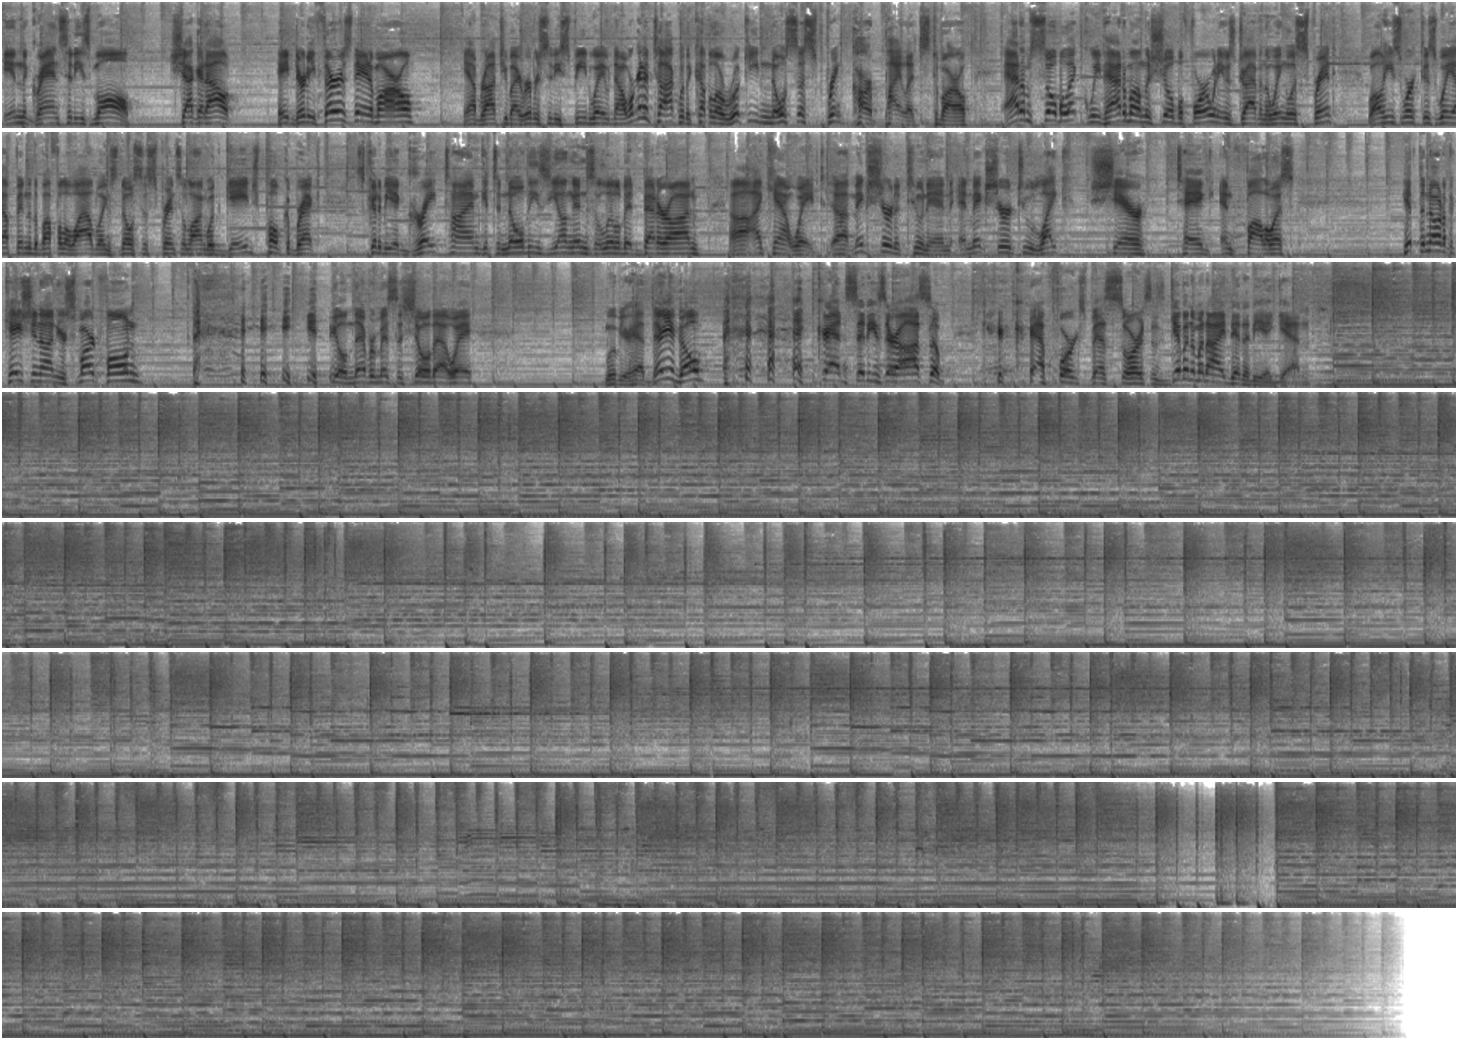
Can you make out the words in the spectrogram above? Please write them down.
in the Grand Cities Mall. Check it out. Hey, Dirty Thursday tomorrow. Yeah, brought to you by River City Speedway. Now, we're going to talk with a couple of rookie NOSA sprint car pilots tomorrow. Adam Sobolik, we've had him on the show before when he was driving the wingless sprint. Well, he's worked his way up into the Buffalo Wild Wings NOSA sprints along with Gage Polkabreck. It's going to be a great time. Get to know these youngins a little bit better on. Uh, I can't wait. Uh, make sure to tune in and make sure to like, share, tag, and follow us. Hit the notification on your smartphone. You'll never miss a show that way. Move your head. There you go. Grand Cities are awesome. Grand Forks' best source is giving them an identity again.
